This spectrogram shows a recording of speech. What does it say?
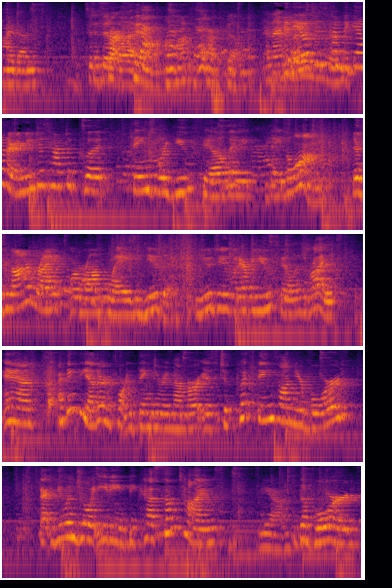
items to, To start fill fill. Uh-huh, to start fill. And I'm And it'll just come together and you just have to put things where you feel they, they belong. There's not a right or wrong way to do this. You do whatever you feel is right. And I think the other important thing to remember is to put things on your board that you enjoy eating because sometimes Yeah. the board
